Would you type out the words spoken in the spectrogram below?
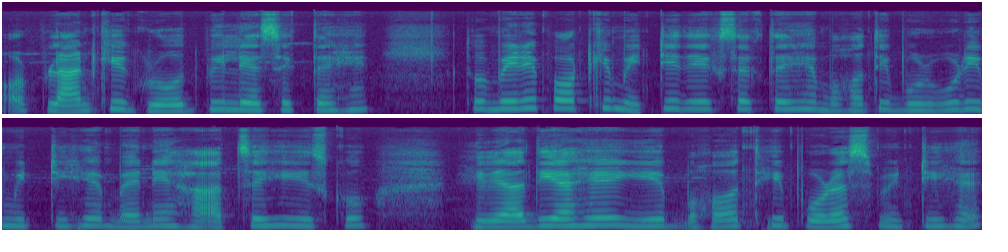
और प्लांट की ग्रोथ भी ले सकते हैं। तो मेरे पॉट की मिट्टी देख सकते हैं, बहुत ही बुड़बुड़ी मिट्टी है। मैंने हाथ से ही इसको हिला दिया है। ये बहुत ही पोरस मिट्टी है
